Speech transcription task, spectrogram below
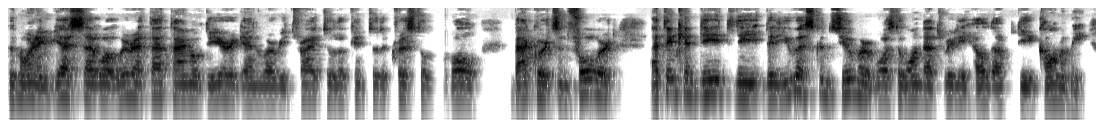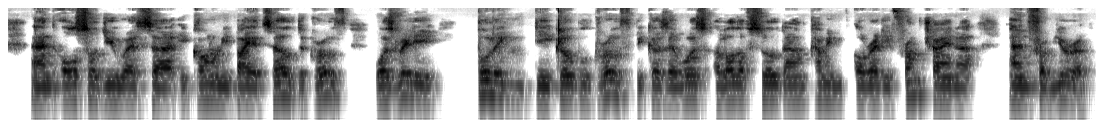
Good morning. Yes, uh, well, we're at that time of the year again where we try to look into the crystal ball backwards and forward. I think indeed the, the US consumer was the one that really held up the economy. And also the US uh, economy by itself, the growth was really pulling the global growth because there was a lot of slowdown coming already from China and from Europe.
